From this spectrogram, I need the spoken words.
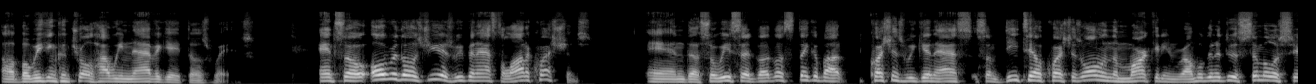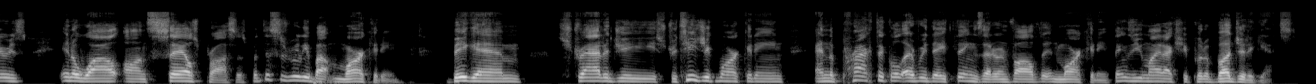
uh, but we can control how we navigate those waves. And so over those years, we've been asked a lot of questions and uh, so we said, Let, us think about questions we can ask, some detailed questions, all in the marketing realm. We're going to do a similar series in a while on sales process, but this is really about marketing, big M, strategy, strategic marketing, and the practical everyday things that are involved in marketing, things you might actually put a budget against.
